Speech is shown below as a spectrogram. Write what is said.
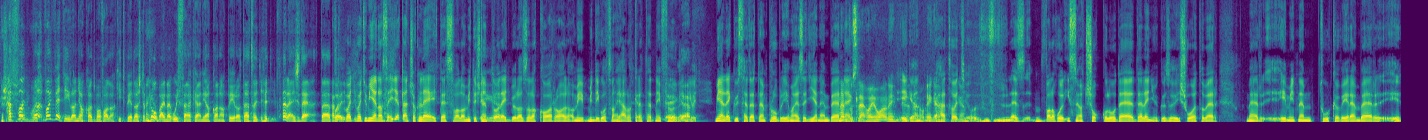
És Hát vagy, tudom, vagy, vagy vegyél a nyakadba valakit például, és te Igen. próbálj meg úgy felkelni a kanapéról, tehát hogy, hogy felejtsd el. Tehát, Hát, vagy, vagy, vagy milyen az, hogy egyáltalán csak lejtesz valamit, és nem Igen. tudod egyből azzal a karral, ami mindig ott van a járókeretednél fölvenni, Igen. hogy milyen leküzdhetetlen probléma ez egy ilyen embernek. nem tudsz lehajolni. Igen, igen, tehát hogy igen. ez valahol iszonyat sokkoló, de, de lenyűgöző is volt, mert, mert én, mint nem túl kövér ember, én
